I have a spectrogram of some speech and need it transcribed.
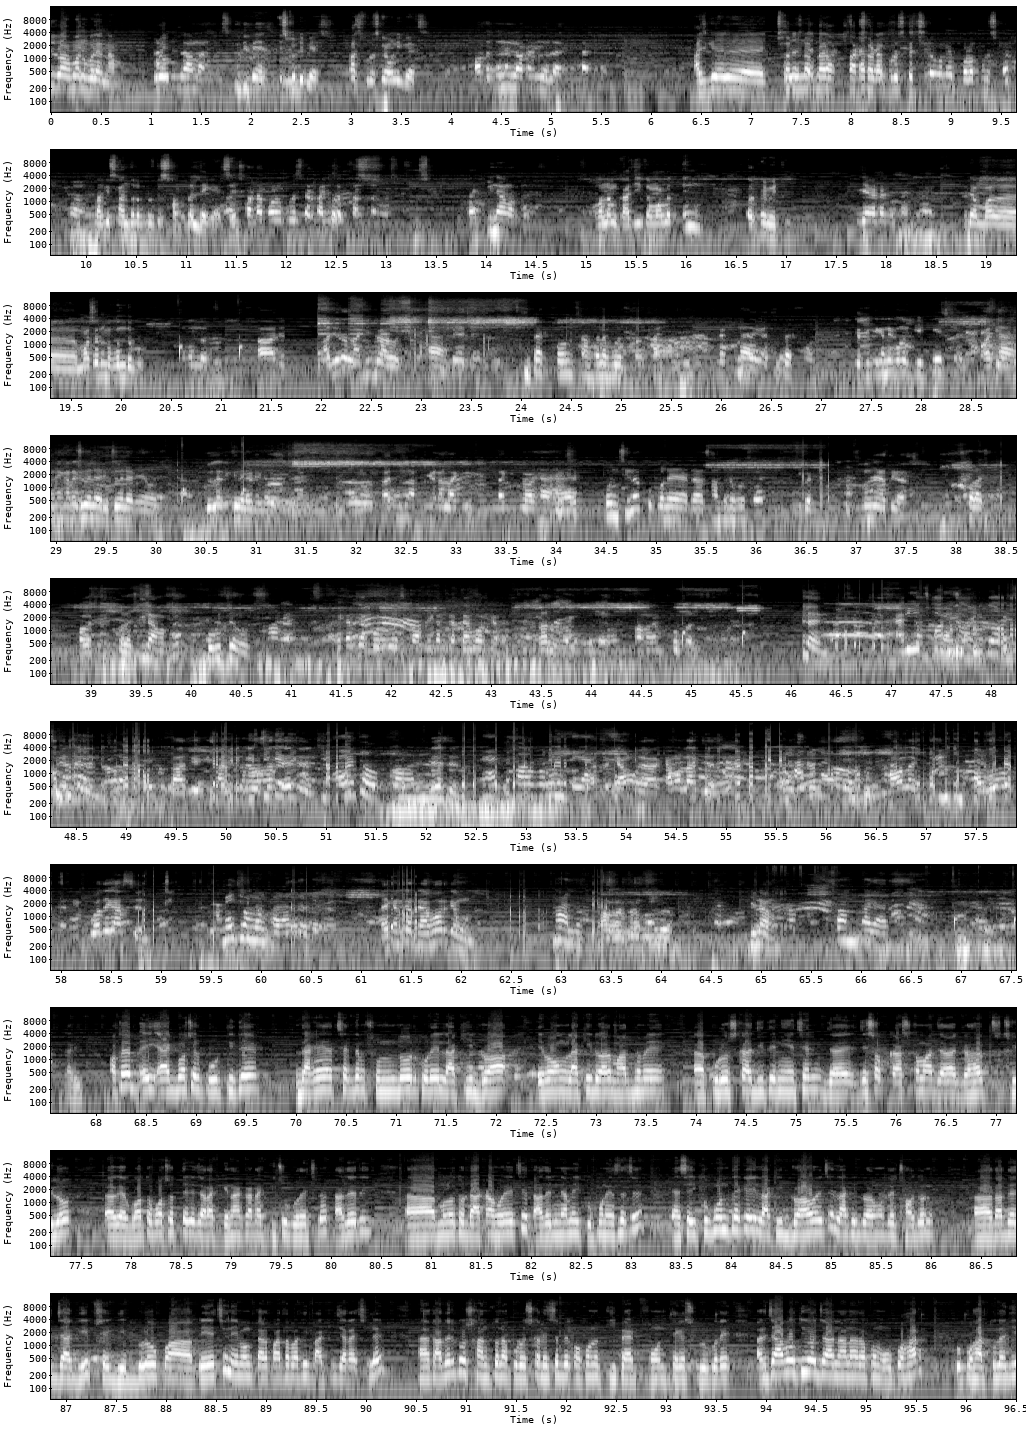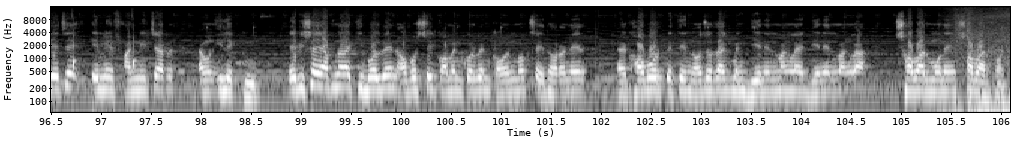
রহমান বলে নাম। রহমান স্কুটি পেয়েছে। স্কুটি পেয়েছে। পাঁচ পুরস্কার উনি পেয়েছে। কতজনের লটারি হলো আজকে? ছজন আপনার ছটা। পুরস্কার ছিল মানে বড় পুরস্কার বাকি সান্ত্বনা পুরস্কার সবটা লেগে আছে। ছটা বড় পুরস্কার বাকি সব সান্ত্বনা পুরস্কার। কি নাম আপনার? আমার নাম কাজী কামালউদ্দিন ওরফে মিঠু। এই জায়গাটা কোথায়? এটা মশান মুকুন্দপুর। মুকুন্দপুর। আজকে তো লাকি ড্রা হচ্ছে। হ্যাঁ। কিপ্যাড ফোন পুরস্কার কিপ্যাড ফোন এখানে কোনো গিফট নিয়েছিলেন বা gift কিনে জুয়েলারি জুয়েলারি জুয়েলারি কিনে তার জন্য আপনি এটা লাকি ড্রা হ্যাঁ হ্যাঁ ফোন ছিল কুপনে একটা সান্ত্বনা পুরস্কার কোন জায়গা থেকে আসছে? খোলা বলা কি নাম আপনার পবিত্র ঘোষ এখানকার পরিবেশ বা এখানকার ব্যবহার কেমন? ভালো আমার খুব? হ্যাঁ। কেমন কেমন লাগছে ভালো লাগছে ভালো লাগছে? কোথা থেকে আসছেন? আমি জঙ্গল থেকে এখানকার ব্যবহার কেমন? ভালো। কি নাম? সম্পাদ আছে অতএব এই এক বছর পূর্তিতে দেখা যাচ্ছে একদম সুন্দর করে লাকি ড্র এবং লাকি ড্রর মাধ্যমে পুরস্কার জিতে নিয়েছেন। যে- যেসব কাস্টমার যারা গ্রাহক ছিল গত বছর থেকে যারা কেনাকাটা কিছু করেছিল, তাদেরই মূলত ডাকা হয়েছে। তাদের নামেই কুপন এসেছে। সেই কুপন থেকেই লাকি ড্র হয়েছে। লাকি ড্রর মধ্যে ছজন তাদের যা গিফট সেই গিফটগুলোও পেয়েছেন এবং তার পাশাপাশি বাকি যারা ছিলেন তাদেরকেও সান্ত্বনা পুরস্কার হিসেবে কখনো কিপ্যাড ফোন থেকে শুরু করে, আর যাবতীয় যা নানা রকম উপহার উপহার তুলে দিয়েছে। এম এ ফার্নিচার এবং ইলেকট্রনিক এ বিষয়ে আপনারা কি বলবেন? অবশ্যই কমেন্ট করবেন। কমেন্ট বক্সে এই ধরনের খবর পেতে নজর রাখবেন ডিএনএন বাংলায় ডিএনএন বাংলা সবার মনে সবার ফোন।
